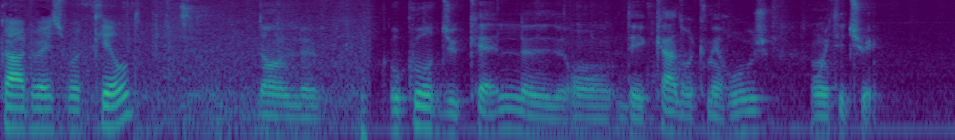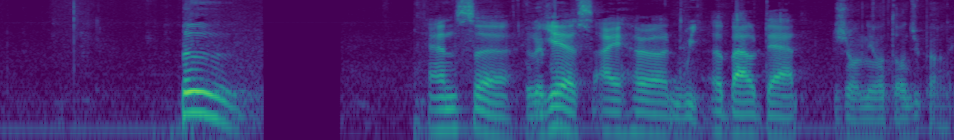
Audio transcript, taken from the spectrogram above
cadres were killed? dans le, au cours duquel euh, on- des cadres Khmer Rouges ont été tués Answer Réponse. Yes, I heard Oui. about that. J'en ai entendu parler.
